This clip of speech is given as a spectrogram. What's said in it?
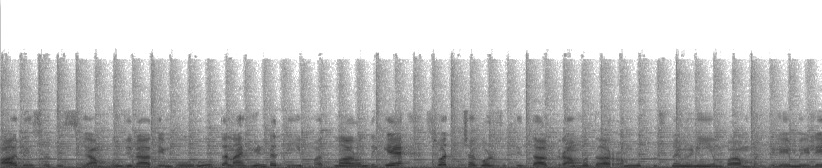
ಆರ್ ಸದಸ್ಯ ಮಂಜುನಾಥ್ ಎಂಬುವರು ತನ್ನ ಹೆಂಡತಿ ಪದ್ಮಾರೊಂದಿಗೆ ಸ್ವಚ್ಛಗೊಳಿಸುತ್ತಿದ್ದ ಗ್ರಾಮದ ರಮ್ಯ ಕೃಷ್ಣವೇಣಿ ಎಂಬ ಮಹಿಳೆ ಮೇಲೆ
